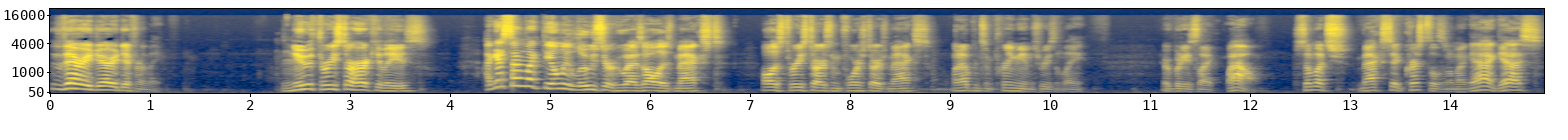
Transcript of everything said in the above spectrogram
very, very differently. New three star Hercules. I guess I'm like the only loser who has all his maxed, all his three stars and four stars maxed. When I opened some premiums recently, everybody's like, wow, so much max sig crystals. And I'm like, yeah, I guess.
